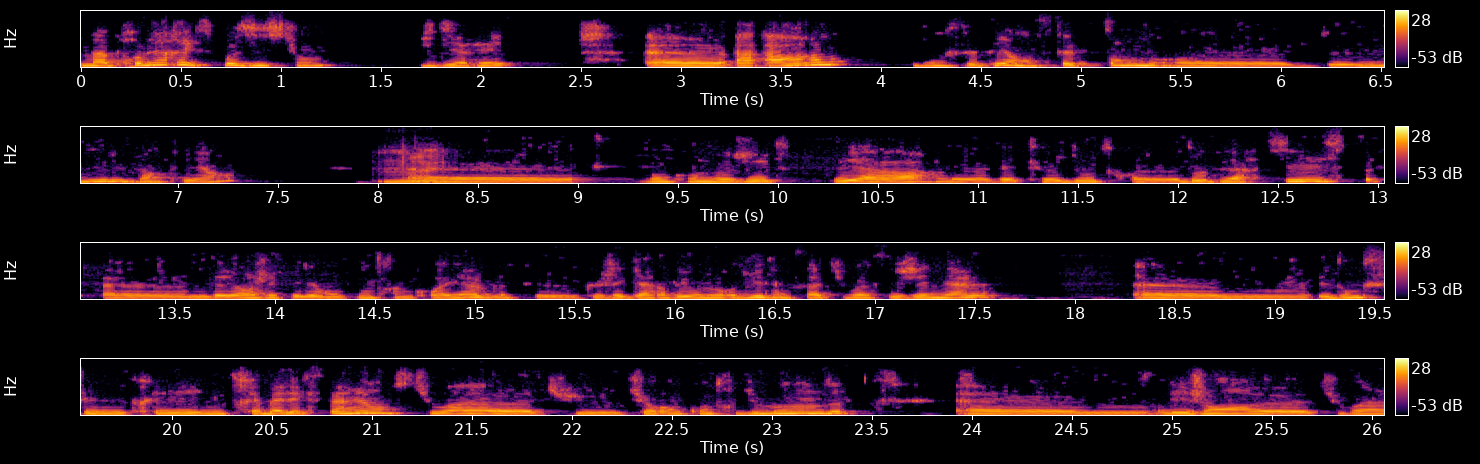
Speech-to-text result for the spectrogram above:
Ma première exposition, je dirais, euh, à Arles. Donc, c'était en septembre 2021. Euh, donc, on j'ai exposé à Arles avec d'autres euh, d'autres artistes. Euh, D'ailleurs, j'ai fait des rencontres incroyables que, que j'ai gardées aujourd'hui. Donc ça, tu vois, c'est génial. Euh, et donc, c'est une très une très belle expérience, tu vois. Euh, tu tu rencontres du monde. les gens, tu vois,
